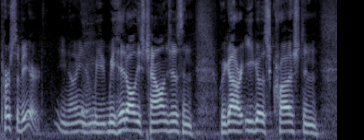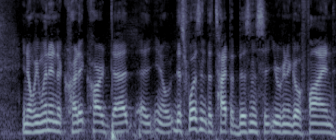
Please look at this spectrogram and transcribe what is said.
persevered. You know, we, we hit all these challenges, and we got our egos crushed, and you know, we went into credit card debt. Uh, you know, this wasn't the type of business that you were going to go find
